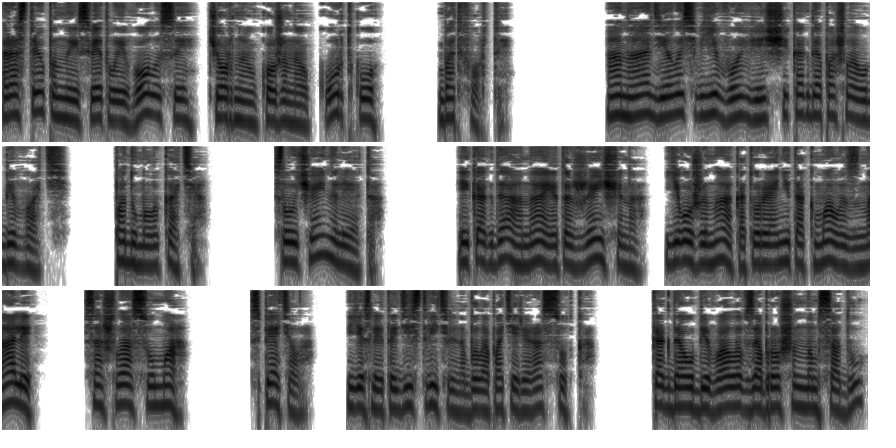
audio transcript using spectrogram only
растрепанные светлые волосы, черную кожаную куртку, ботфорты. Она оделась в его вещи, когда пошла убивать, подумала Катя. Случайно ли это? И когда она, эта женщина, его жена, которой они так мало знали, сошла с ума, спятила, если это действительно была потеря рассудка. Когда убивала в заброшенном саду?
